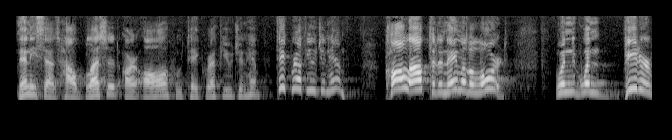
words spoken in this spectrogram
Then he says, How blessed are all who take refuge in him. Take refuge in him. Call out to the name of the Lord. When, when Peter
